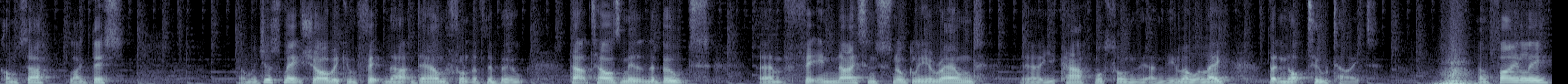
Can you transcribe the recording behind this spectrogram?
comme ça, like this. And we just make sure we can fit that down the front of the boot. That tells me that the boot's um, fitting nice and snugly around uh, your calf muscle and, and your lower leg, but not too tight. And finally,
